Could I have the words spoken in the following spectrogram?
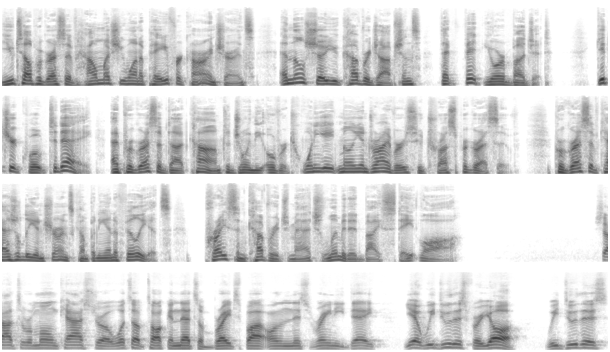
you tell Progressive how much you want to pay for car insurance, and they'll show you coverage options that fit your budget. Get your quote today at progressive.com to join the over 28 million drivers who trust Progressive. Progressive Casualty Insurance Company and Affiliates. Price and coverage match limited by state law. Shout out to Ramon Castro. What's up, Talking Nets? A bright spot on this rainy day. Yeah, we do this for y'all. We do this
